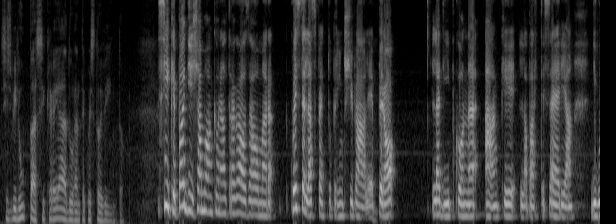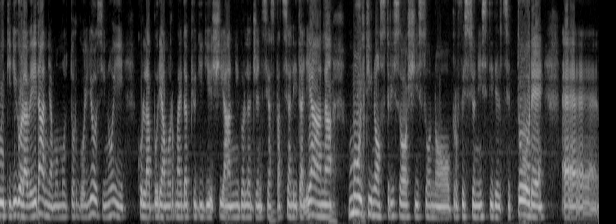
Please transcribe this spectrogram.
si sviluppa, si crea durante questo evento. Sì, che poi diciamo anche un'altra cosa, Omar, questo è l'aspetto principale, però la Dipcon ha anche la parte seria, di cui ti dico la verità, andiamo molto orgogliosi. Noi collaboriamo ormai da più di dieci anni con l'Agenzia. Spaziale Italiana, molti nostri soci sono professionisti del settore, eh,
